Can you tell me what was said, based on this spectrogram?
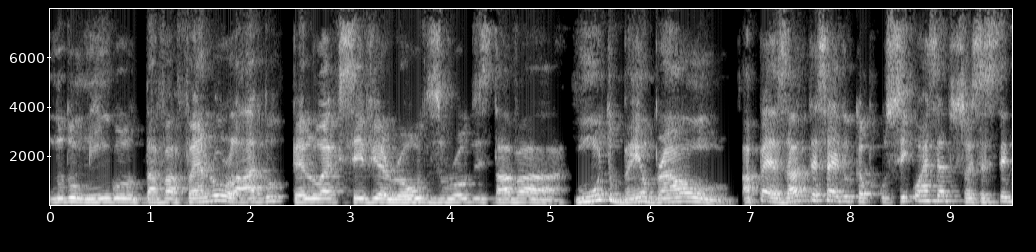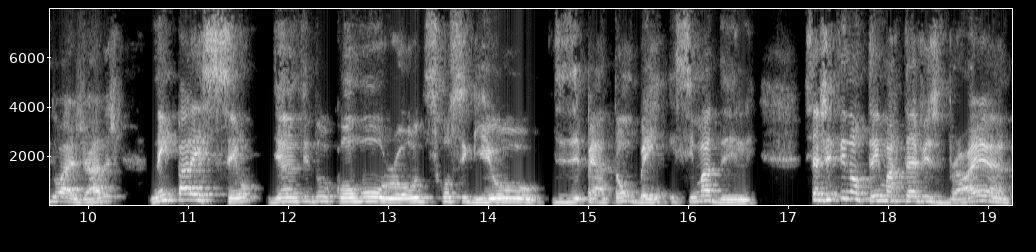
no domingo tava, foi anulado pelo Xavier Rhodes. O Rhodes estava muito bem. O Brown, apesar de ter saído do campo com cinco recepções, 62 jardas, nem pareceu diante do como o Rhodes conseguiu desempenhar tão bem em cima dele. Se a gente não tem Martavis Bryant,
